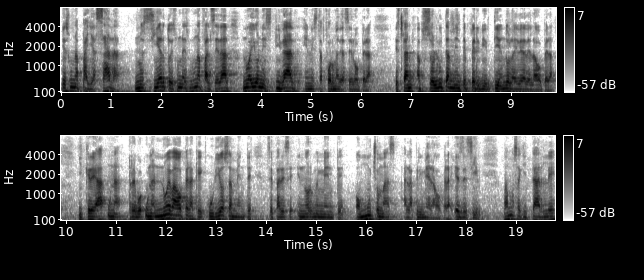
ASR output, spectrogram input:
es una payasada, no es cierto, es una, es una falsedad, no hay honestidad en esta forma de hacer ópera están absolutamente pervirtiendo la idea de la ópera y crea una, una nueva ópera que curiosamente se parece enormemente o mucho más a la primera ópera. Es decir, vamos a quitarle...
